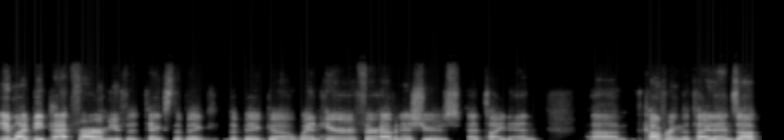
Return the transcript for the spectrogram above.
it might be Pat Freiermuth that takes the big the big uh, win here if they're having issues at tight end, um, covering the tight ends up,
